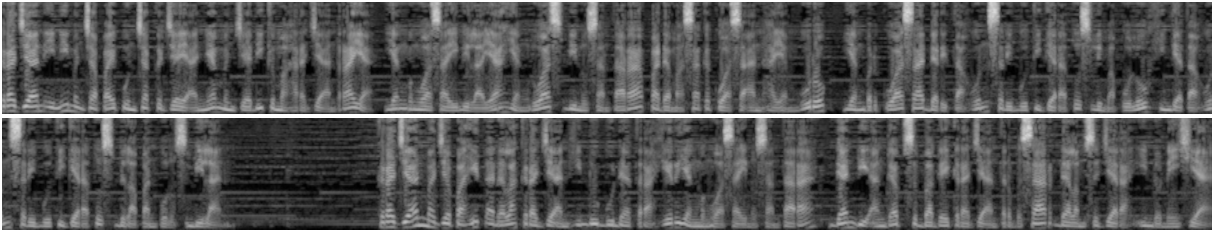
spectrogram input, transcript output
Kerajaan ini mencapai puncak kejayaannya menjadi kemaharajaan raya yang menguasai wilayah yang luas di Nusantara pada masa kekuasaan Hayam Buruk yang berkuasa dari tahun 1350 hingga tahun 1389. Kerajaan Majapahit adalah kerajaan Hindu-Buddha terakhir yang menguasai Nusantara dan dianggap sebagai kerajaan terbesar dalam sejarah Indonesia.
